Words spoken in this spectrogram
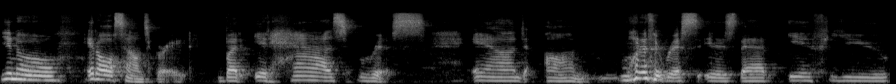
you know, it all sounds great, but it has risks. And um, one of the risks is that if you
